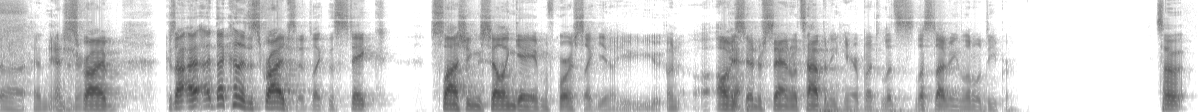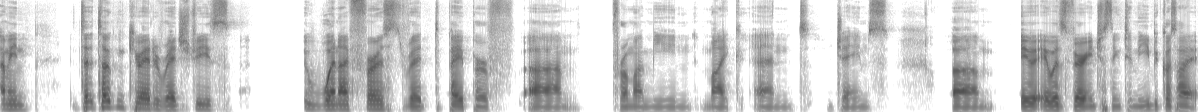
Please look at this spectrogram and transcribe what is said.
uh, and, yeah, and describe because I, I, that kind of describes it, like the stake slashing Schelling game. Of course, like you know, you, you obviously yeah. understand what's happening here, but let's let's dive in a little deeper. So, I mean, token curated registries. When I first read the paper um, from Amin, Mike, and James, um, it, it was very interesting to me because I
